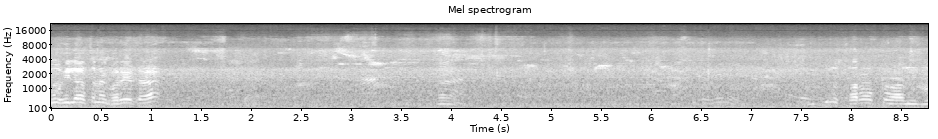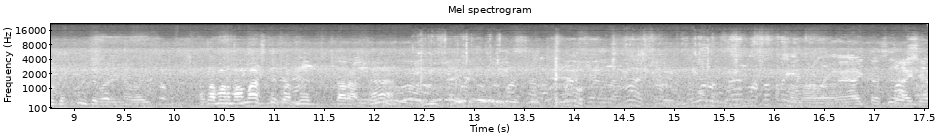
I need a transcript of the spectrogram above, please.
মহিলা আছে না ঘরে এটা? হ্যাঁ। কিন্তু তো আমি যেটা খুলতে পারি না ভাই আচ্ছা আমার মামা আসতেছে, আপনি দাঁড়ান হ্যাঁ? আইতাছে আইডিয়া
